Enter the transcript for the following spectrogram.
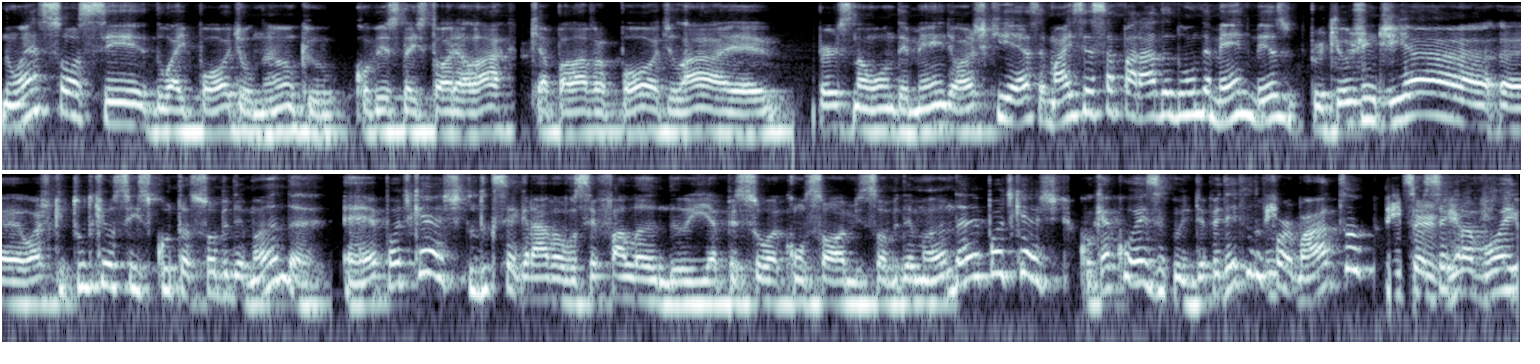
não é só ser do iPod ou não, que o começo da história lá, que a palavra pod lá é personal on demand, eu acho que essa mais essa parada do on demand mesmo, porque hoje em dia é, eu acho que tudo que você escuta sob demanda é podcast, tudo que você grava você falando e a pessoa consome sob demanda é podcast, qualquer coisa, independente do Tem- formato, se você gravou aí...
